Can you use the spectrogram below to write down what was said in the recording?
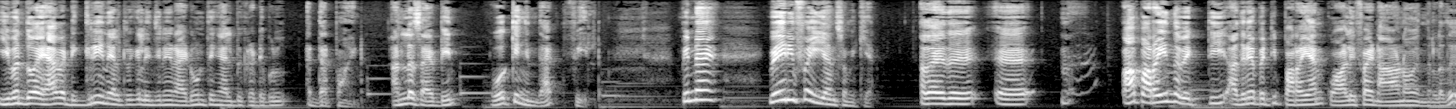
even though I have a degree in electrical engineer I don't think I be credible at that point unless I have been working in that field പിന്നെ വെരിഫൈ ചെയ്യാൻ ശ്രമിക്കുക. അതായത് ആ പറയുന്ന വ്യക്തി അതിനെപ്പറ്റി പറയാൻ ക്വാളിഫൈഡ് ആണോ എന്നുള്ളത്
